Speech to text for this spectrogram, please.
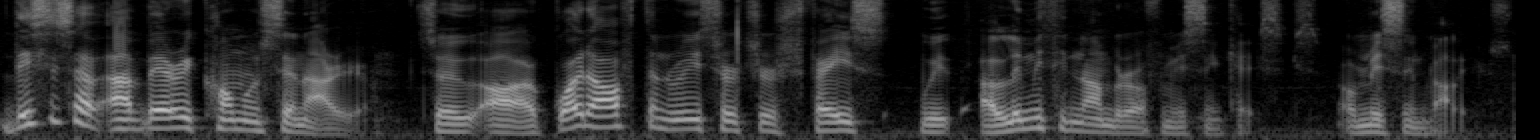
This is a, a very common scenario. So uh, quite often researchers face with a limited number of missing cases or missing values.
